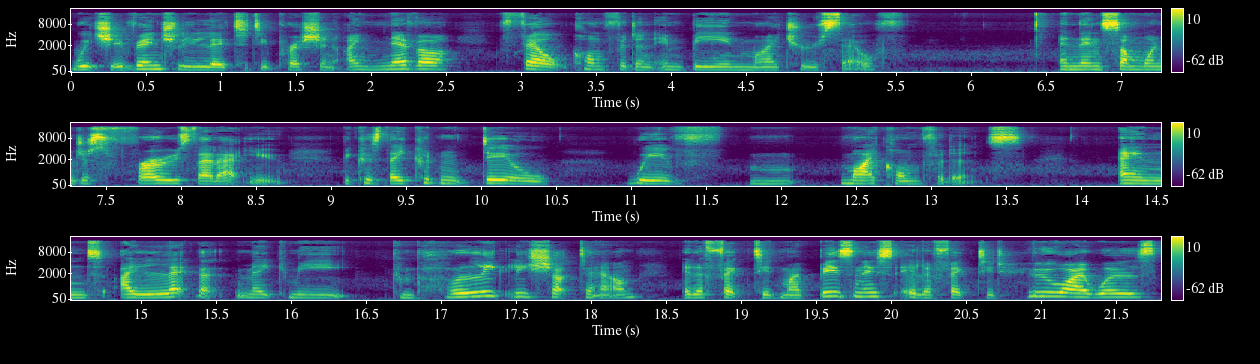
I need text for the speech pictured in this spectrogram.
which eventually led to depression. I never felt confident in being my true self. And then someone just throws that at you because they couldn't deal with my confidence. And I let that make me completely shut down. It affected my business, it affected who I was.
